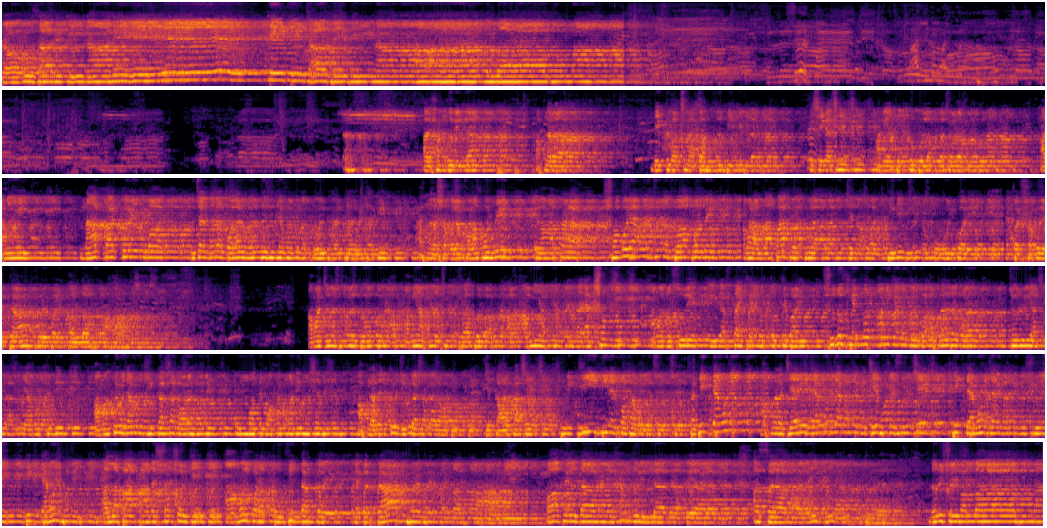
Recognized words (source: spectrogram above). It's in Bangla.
রোজার কিনারে কেটে যাবে দিন আলহামদুলিল্লাহ আপনারা দেখতে পাচ্ছেন আব্বা হুজুর কিবলা এসে গেছে। আমি আর বক্তব্য লম্বা চওড়া করব না। আমি এই নাক পাঠ করে বা দু চার কথা বলার মধ্যে যদি আমার কোনো ভুল ভ্রান্তি হয়ে থাকে, আপনারা সকলে ক্ষমা করবেন এবং আপনারা সকলে আমার জন্য দোয়া করবেন। আমার আল্লাহ পাক রব্বুল আলামিন যেন আমার দিনের জন্য কবুল করে। একবার সকলে প্রাণ ভরে বলেন আল্লাহ আমার জন্য সকলে দোয়া করবেন। আমি আপনার জন্য দোয়া করব আপনার আম- আমি আপনি আপনার জন্য একসঙ্গে আমার রসুলের এই রাস্তায় খেদমত করতে পারি। শুধু খেদমত আমি কেন করব? আপনাদেরও করার জরুরি আছে কালকে আমাদের দিন। আমাকেও যেমন জিজ্ঞাসা করা হবে, উম্মতে মোহাম্মদিন হিসেবে আপনাদেরকেও জিজ্ঞাসা করা হবে যে কার কাছে, তুমি কি দিনের কথা বলেছ? ঠিক তেমনই আপনারা যে যেমন জায়গা থেকে যেভাবে শুনছে ঠিক তেমন জায়গা থেকে শুনে, ঠিক তেমন ভাবে আল্লাহ পাক আমাদের সকলকে আমল করার তৌফিক দান করে। একবার প্রাণ ভরে ভরে আল্লাহ আমিন। আখির দাওয়ানা আলহামদুলিল্লাহ রাব্বিল আলামিন। আসসালামু আলাইকুম ওয়া রাহমাতুল্লাহ। দরুদ শরীফ, আল্লাহুম্মা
